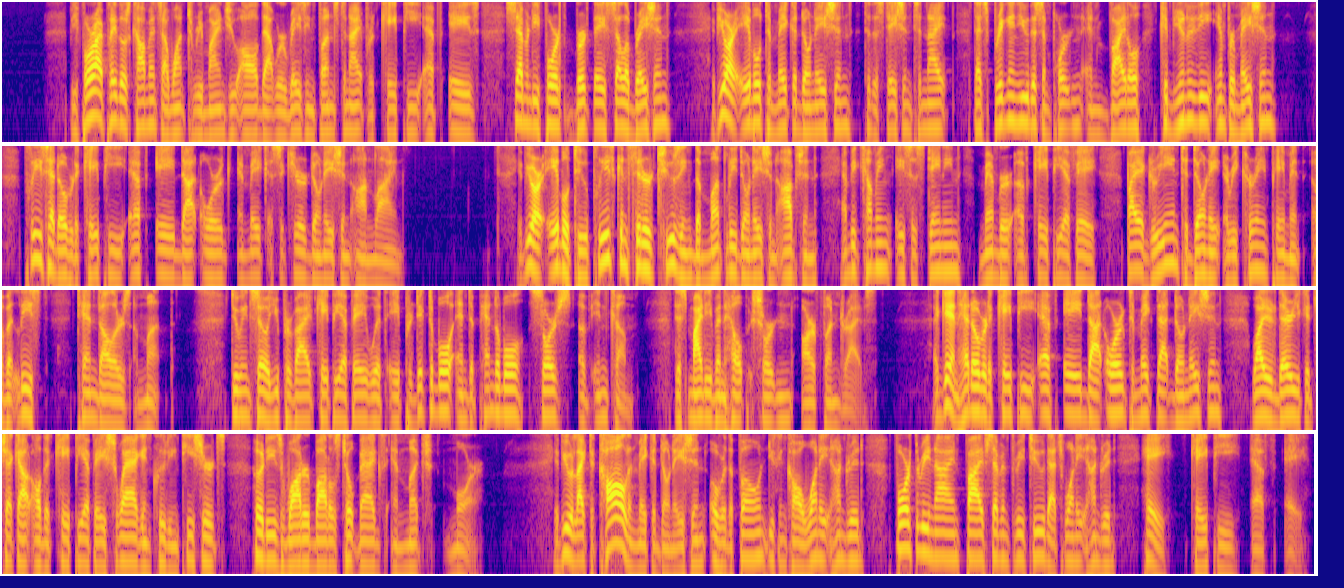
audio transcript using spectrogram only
Before I play those comments, I want to remind you all that we're raising funds tonight for KPFA's 74th birthday celebration. If you are able to make a donation to the station tonight that's bringing you this important and vital community information, please head over to kpfa.org and make a secure donation online. If you are able to, please consider choosing the monthly donation option and becoming a sustaining member of KPFA by agreeing to donate a recurring payment of at least $10 a month. Doing so, you provide KPFA with a predictable and dependable source of income. This might even help shorten our fund drives. Again, head over to kpfa.org to make that donation. While you're there, you can check out all the KPFA swag, including t shirts, hoodies, water bottles, tote bags, and much more. If you would like to call and make a donation over the phone, you can call 1 800 439 5732. That's 1 800 HEY KPFA.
